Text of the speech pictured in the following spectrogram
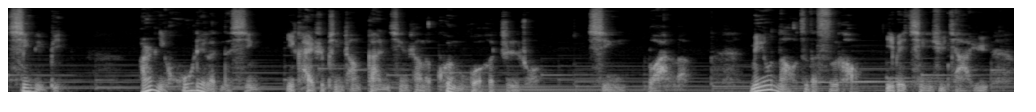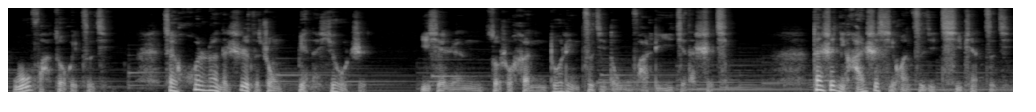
心理病，而你忽略了你的心，你开始品尝感情上的困惑和执着，心乱了，没有脑子的思考，你被情绪驾驭，无法做回自己，在混乱的日子中变得幼稚，一些人做出很多令自己都无法理解的事情。但是你还是喜欢自己欺骗自己。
